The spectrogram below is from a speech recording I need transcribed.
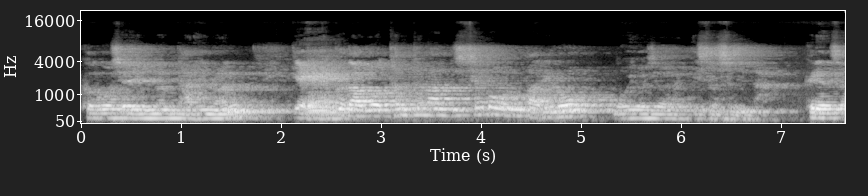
그곳에 있는 다리는 깨끗하고 튼튼한 새로운 다리로 놓여져 있었습니다. 그래서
